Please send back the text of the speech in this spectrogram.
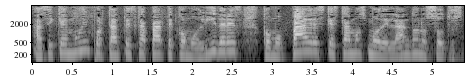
Así que es muy importante esta parte como líderes, como padres que estamos modelando nosotros.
